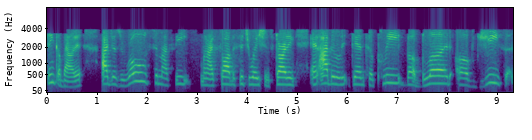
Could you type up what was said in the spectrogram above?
think about it. I just rose to my feet when I saw the situation starting and I began to plead the blood of Jesus.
